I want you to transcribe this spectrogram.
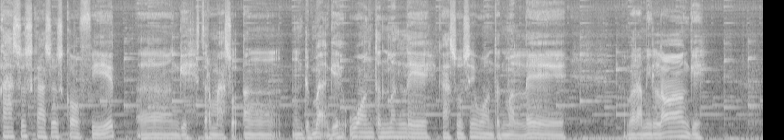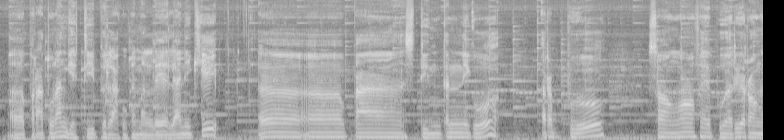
kasus-kasus covid uh, nggih termasuk teng Demak nggih wonten meleh kasusnya wonten meleh Baramila nggih uh, peraturan nggih diberlakukan meleh lah niki uh, uh, pas dinten niku Rebu Songo Februari rong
